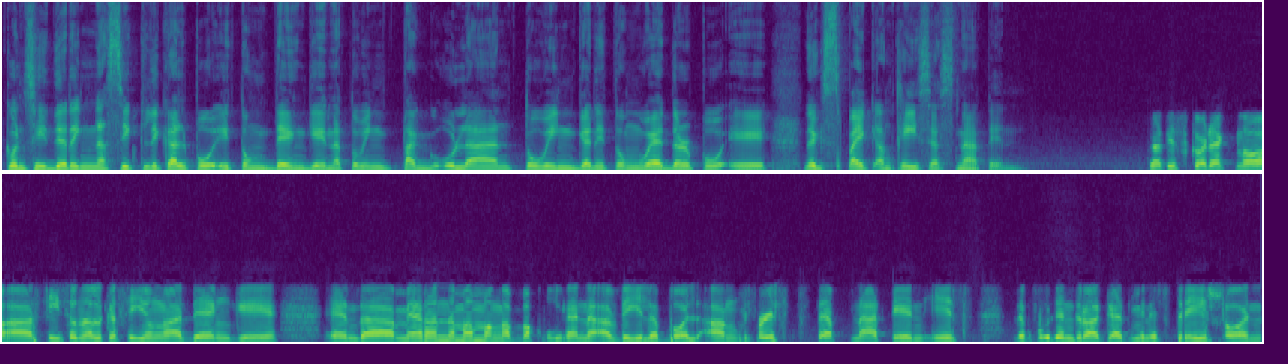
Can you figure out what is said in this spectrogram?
Considering na cyclical po itong dengue, na tuwing tag-ulan, tuwing ganitong weather po, eh, nag-spike ang cases natin. That is correct, no? Ah, seasonal kasi yung ah, dengue and ah, meron namang mga bakuna na available. Ang first step natin is the Food and Drug Administration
